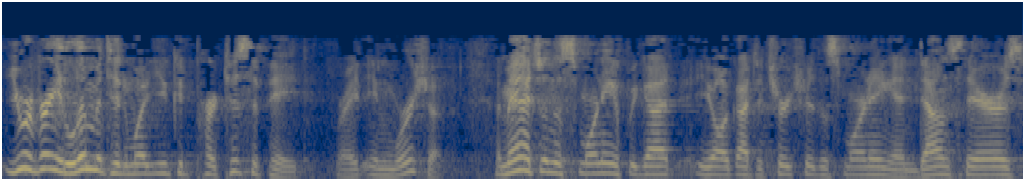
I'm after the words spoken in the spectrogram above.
you were very limited in what you could participate, right, in worship. Imagine this morning if we got, you all got to church here this morning and downstairs,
